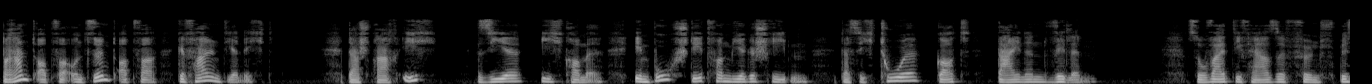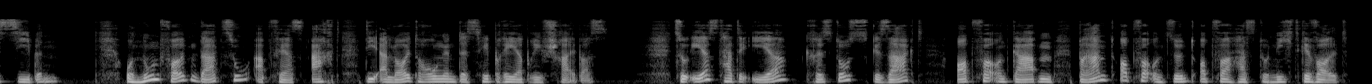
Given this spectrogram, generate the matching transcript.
Brandopfer und Sündopfer gefallen dir nicht. Da sprach ich, siehe, ich komme, im Buch steht von mir geschrieben, dass ich tue, Gott, deinen Willen. Soweit die Verse fünf bis sieben. Und nun folgen dazu ab Vers acht die Erläuterungen des Hebräerbriefschreibers. Zuerst hatte er, Christus, gesagt, Opfer und Gaben, Brandopfer und Sündopfer hast du nicht gewollt,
